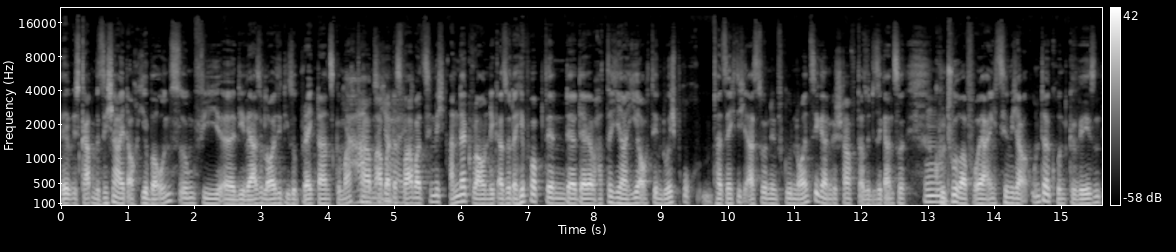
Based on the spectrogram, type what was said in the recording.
äh, es gab mit Sicherheit auch hier bei uns irgendwie äh, diverse Leute, die so Breakdance gemacht ja, haben, aber das war aber ziemlich undergroundig. Also der Hip-Hop, denn der, der hatte ja hier auch den Durchbruch tatsächlich erst so in den frühen 90ern geschafft. Also diese ganze mhm. Kultur war vorher eigentlich ziemlicher Untergrund gewesen.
